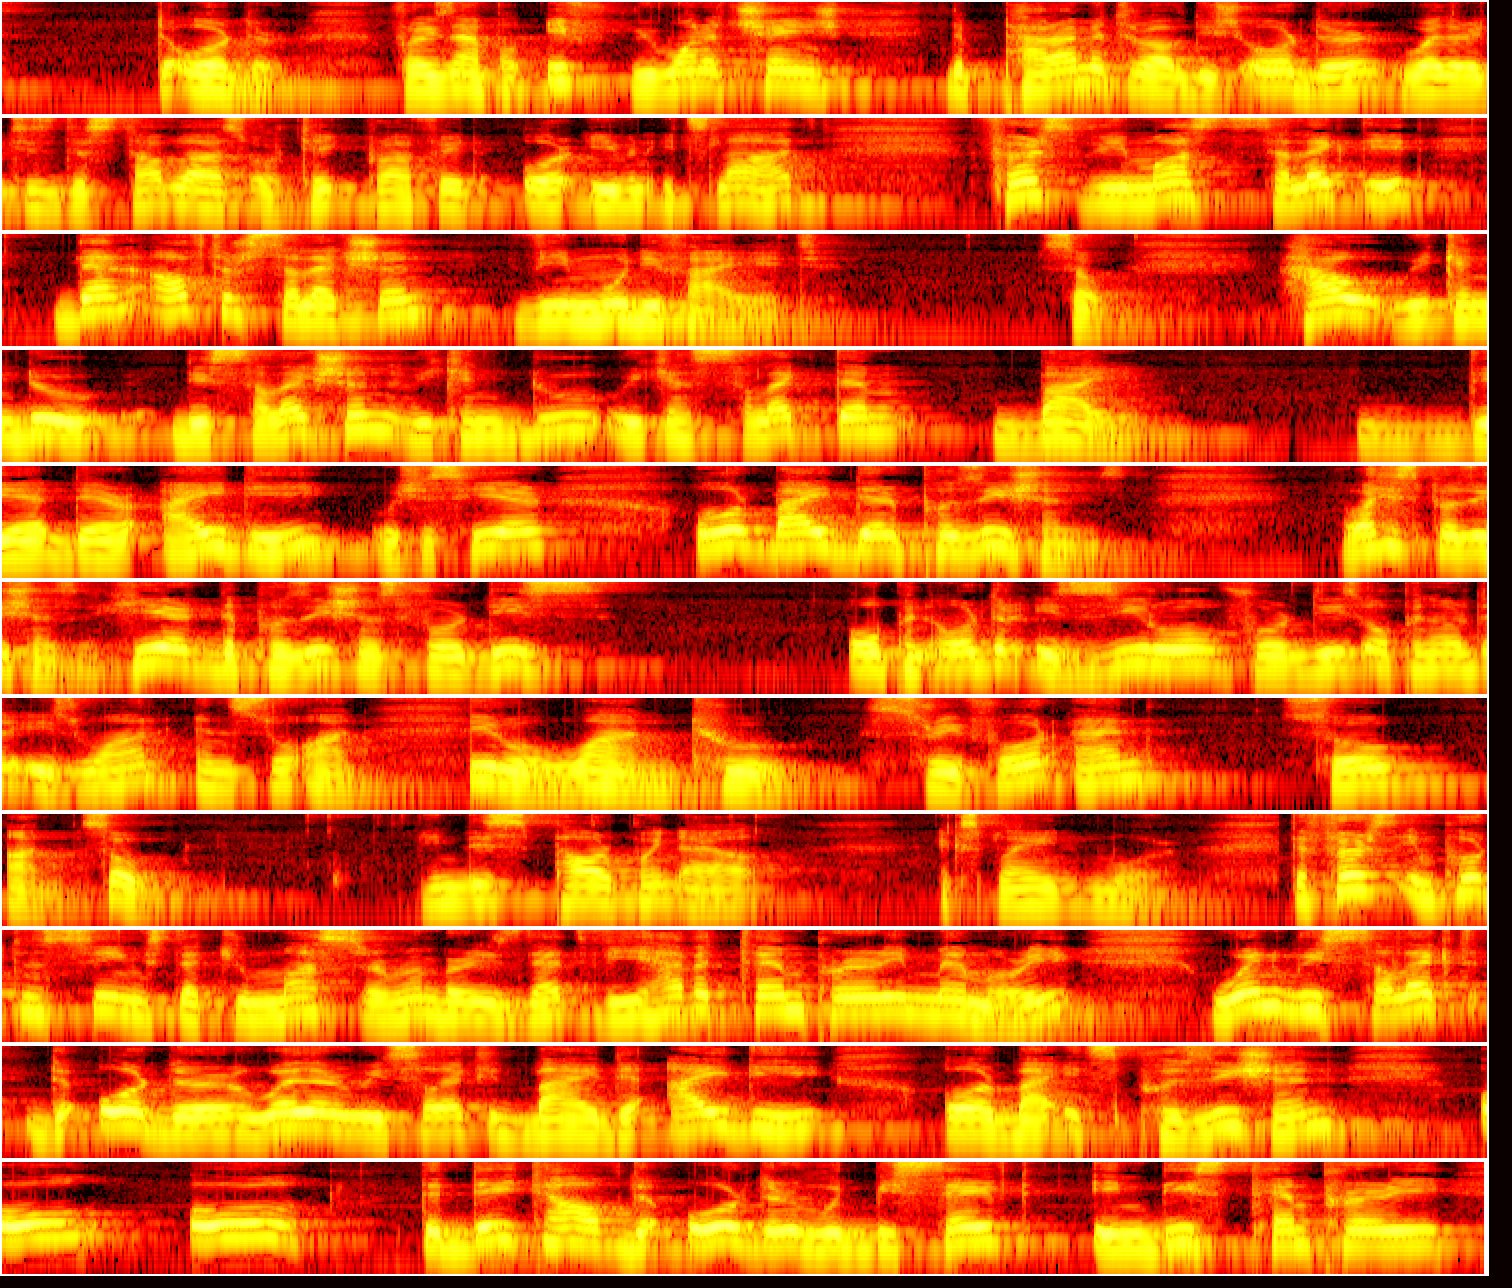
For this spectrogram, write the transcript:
the order. For example, if we want to change the parameter of this order, whether it is the stop loss or take profit or even its lot, first we must select it. Then after selection, we modify it. So how we can do this selection? We can do, we can select them by their, their ID, which is here, or by their positions. What is positions? Here the positions for this open order is 0, for this open order is 1, and so on. 0, 1, 2, 3, 4, and so on. So in this PowerPoint I'll explain more. The first important things that you must remember is that we have a temporary memory. When we select the order, whether we select it by the ID or by its position, all, all the data of the order would be saved in this temporary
